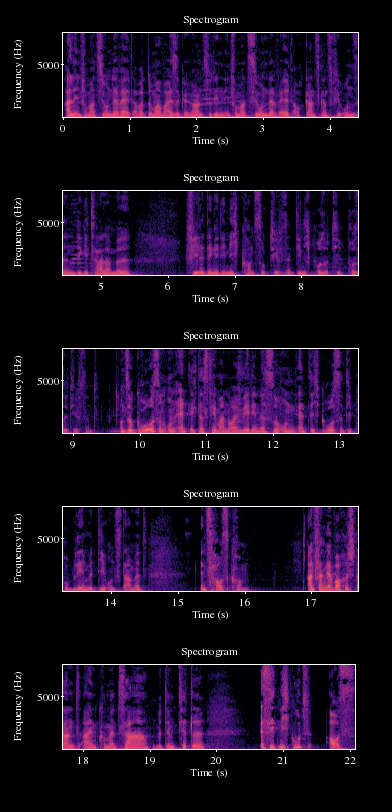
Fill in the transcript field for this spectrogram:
Alle Informationen der Welt. Aber dummerweise gehören zu den Informationen der Welt auch ganz, ganz viel Unsinn, digitaler Müll. Viele Dinge, die nicht konstruktiv sind, die nicht positiv, positiv sind. Und so groß und unendlich das Thema neue Medien ist, so unendlich groß sind die Probleme, die uns damit ins Haus kommen. Anfang der Woche stand ein Kommentar mit dem Titel Es sieht nicht gut aus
